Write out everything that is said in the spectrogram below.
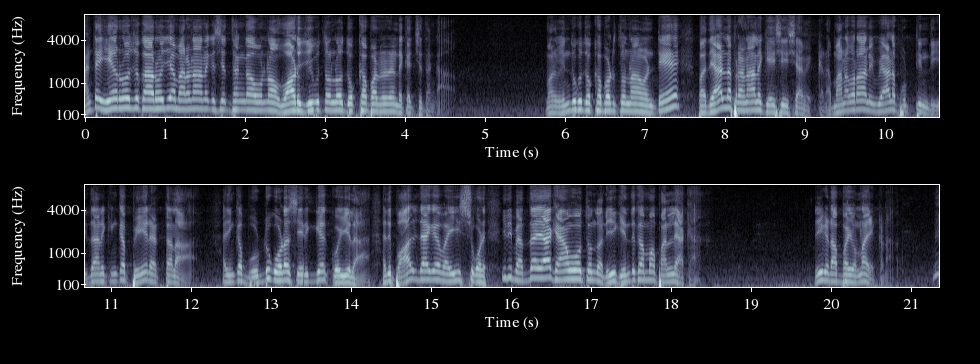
అంటే ఏ రోజుకు ఆ రోజే మరణానికి సిద్ధంగా ఉన్నాం. వాడు జీవితంలో దుఃఖపడడండి ఖచ్చితంగా. మనం ఎందుకు దుఃఖపడుతున్నామంటే పదేళ్ళ ప్రణాళిక వేసేసాం ఇక్కడ. మనవరాలు ఈవేళ పుట్టింది. దానికి ఇంకా పేరెట్టలా. అది ఇంకా బొడ్డు కూడా సరిగ్గా కొయ్యలా. అది పాలు తాగే వయస్సు కూడా. ఇది పెద్ద అయ్యాక ఏమవుతుందో నీకు ఎందుకమ్మా పని లేక? నీకు డెబ్భై ఉన్నాయి ఇక్కడ. మీ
